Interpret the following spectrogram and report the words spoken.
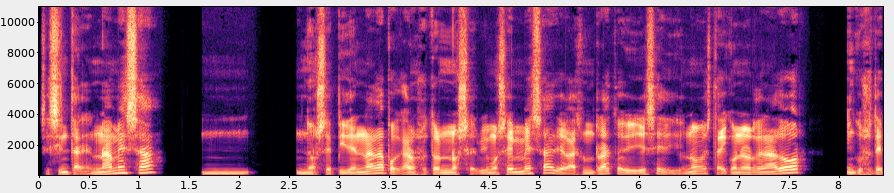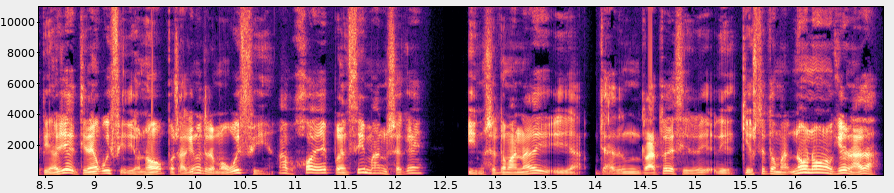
Se sientan en una mesa, mm, no se piden nada, porque claro, nosotros nos servimos en mesa, llegas un rato y ese, digo, no, está ahí con el ordenador, incluso te piden, oye, ¿tiene wifi? Digo, no, pues aquí no tenemos wifi. Ah, pues joder, pues encima, no sé qué. Y no se toma nada y ya, ya de un rato decir, ¿quiere usted tomar? No, no, no quiero nada.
